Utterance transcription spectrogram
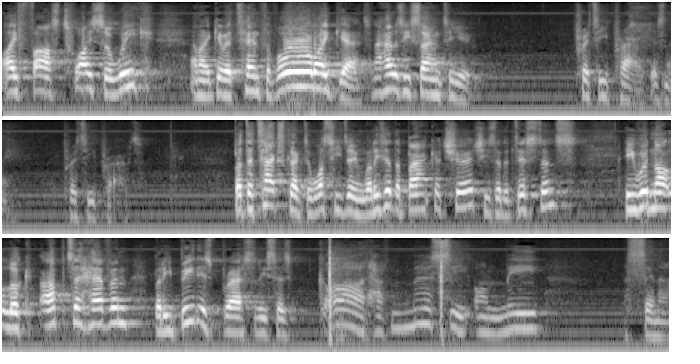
I fast twice a week and I give a tenth of all I get. Now, how does he sound to you? Pretty proud, isn't he? Pretty proud. But the tax collector, what's he doing? Well, he's at the back of church, he's at a distance. He would not look up to heaven, but he beat his breast and he says, God, have mercy on me, a sinner.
